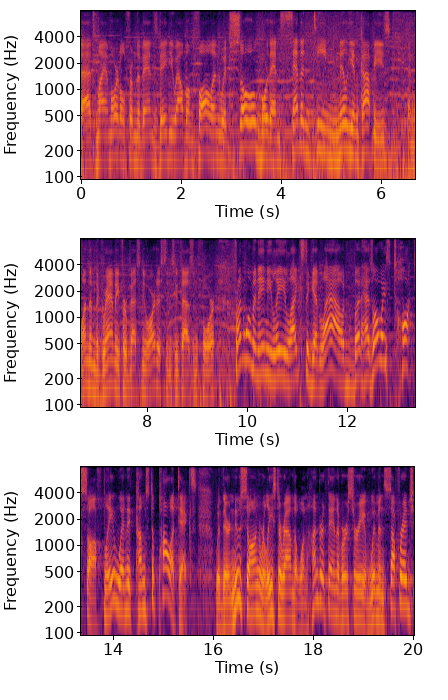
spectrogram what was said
That's My Immortal from the band's debut album Fallen, which sold more than 17 million copies and won them the Grammy for Best New Artist in 2004. Frontwoman Amy Lee likes to get loud, but has always talked softly when it comes to politics. With their new song released around the 100th anniversary of women's suffrage,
